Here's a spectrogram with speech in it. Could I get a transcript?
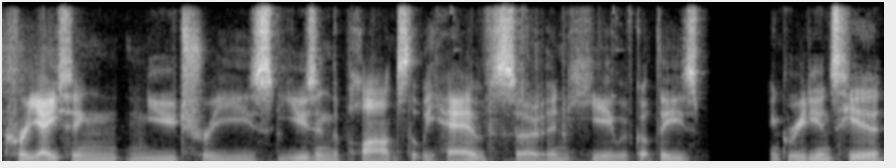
creating new trees using the plants that we have. So in here, we've got these ingredients here.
